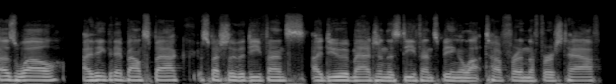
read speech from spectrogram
as well. I think they bounce back, especially the defense. I do imagine this defense being a lot tougher in the first half.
